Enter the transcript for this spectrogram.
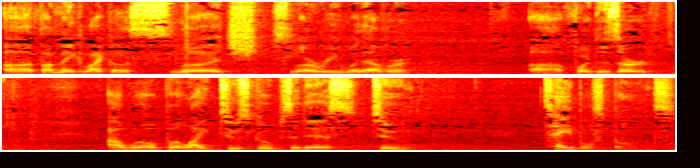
uh, if I make like a sludge, slurry, whatever, uh, for dessert, I will put like two scoops of this, two tablespoons,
